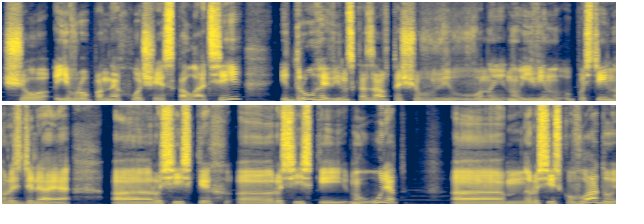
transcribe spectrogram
що Європа не хоче ескалації, і друге, він сказав те, що вони ну і він постійно розділяє е, російських е, російський ну уряд, е, російську владу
